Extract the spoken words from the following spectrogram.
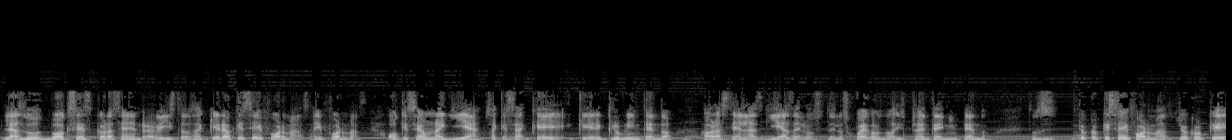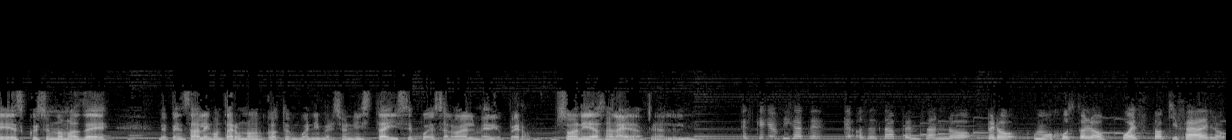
las loot boxes que ahora sean en revistas, o sea, creo que sí hay formas, hay formas, o que sea una guía, o sea, que sea, que, el Club Nintendo ahora sean las guías de los, de los juegos, ¿no? Especialmente de Nintendo. Entonces, yo creo que sí hay formas, yo creo que es cuestión nomás de, de pensar, encontrar un, un buen inversionista y se puede salvar el medio, pero son ideas al aire al final del día. Es que fíjate, o sea, estaba pensando, pero como justo lo opuesto quizá de lo,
